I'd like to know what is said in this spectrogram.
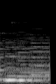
Mm-hmm.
